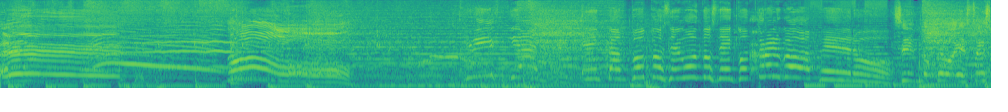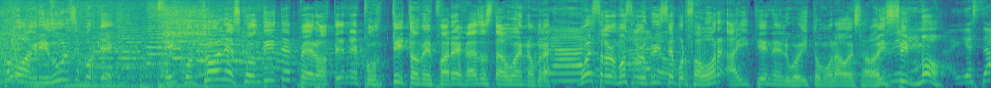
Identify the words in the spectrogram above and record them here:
¡Eh! ¡No! ¡Cristian! En tan pocos segundos le encontró el huevo a Pedro. Sí, no, pero esto es como agridulce porque encontró el escondite, pero tiene puntitos mi pareja. Eso está bueno, hombre. Claro, muéstralo, muéstralo, claro. Cristian, por favor. Ahí tiene el huevito morado de sabadísimo. Ahí está.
